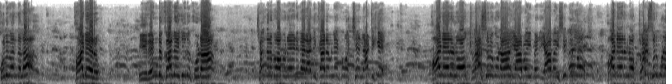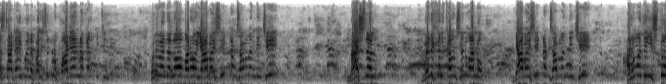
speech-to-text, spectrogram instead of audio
పులివెందల పాడేరు ఈ రెండు కాలేజీలు కూడా చంద్రబాబు నాయుడు గారి అధికారంలోకి వచ్చే నాటికే పాడేరులో క్లాసులు కూడా యాభై యాభై సీట్లతో పాడేరులో క్లాసులు కూడా స్టార్ట్ అయిపోయిన పరిస్థితులు పాడేరులో కనిపించింది. పులివెందులో మరో యాభై సీట్లకు సంబంధించి నేషనల్ మెడికల్ కౌన్సిల్ వాళ్ళు యాభై సీట్లకు సంబంధించి అనుమతి ఇస్తూ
